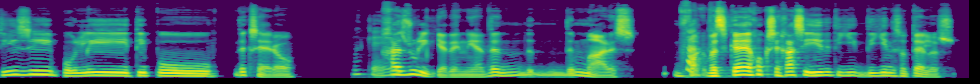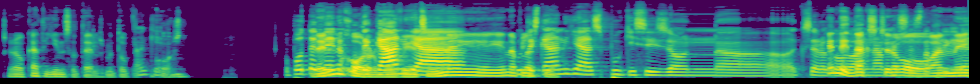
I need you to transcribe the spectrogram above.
cheesy, πολύ τύπου. Δεν ξέρω. οκ. Χαζούλικια ταινία. Δεν, δεν, δεν μου άρεσε. Μου φα- Εντάξει. Βασικά έχω ξεχάσει ήδη τι, γι- τι γίνεται στο τέλος. Ξέρω κάτι γίνεται στο τέλος με το Οκ. Ghost. Οπότε δεν δεν, είναι ούτε horror καν movie, για... έτσι. Είναι, είναι απλά Ούτε αστεία. καν για spooky season, α, ξέρω Ε, εγώ, ναι, εντάξει, ξέρω ανάμεσα εγώ, στα αν thriller.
